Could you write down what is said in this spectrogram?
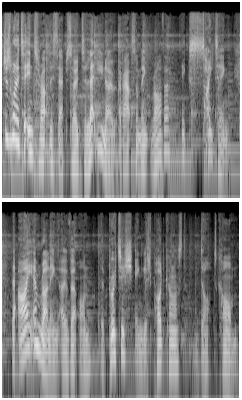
Just wanted to interrupt this episode to let you know about something rather exciting that I am running over on the BritishEnglishPodcast.com.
